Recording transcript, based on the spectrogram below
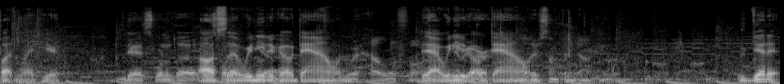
button right here. Yeah, it's one of the. Oh, so we the, need to uh, go We're down. hella far. Yeah, we need Here to go are. Oh, down. there's something down here. We get it.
